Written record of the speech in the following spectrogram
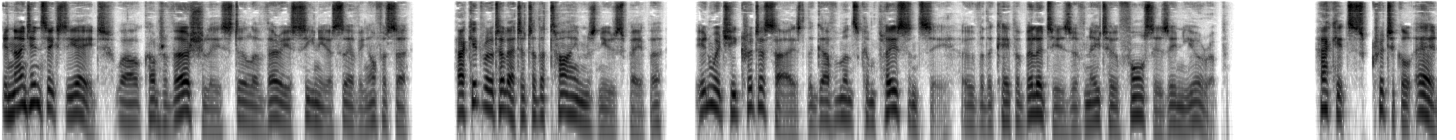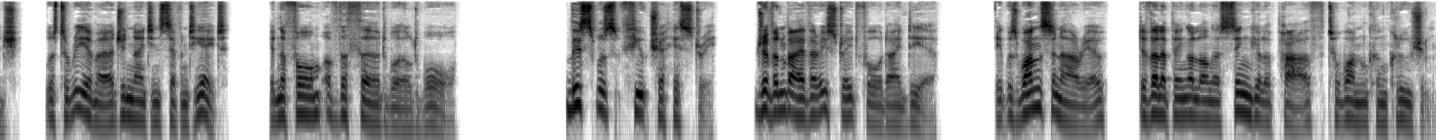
In 1968, while controversially still a very senior serving officer, Hackett wrote a letter to the Times newspaper in which he criticised the government's complacency over the capabilities of NATO forces in Europe. Hackett's critical edge was to re-emerge in 1978 in the form of the Third World War. This was future history, driven by a very straightforward idea. It was one scenario developing along a singular path to one conclusion,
